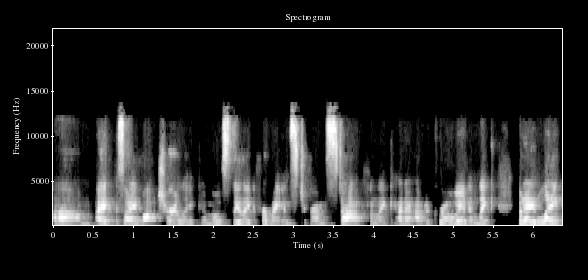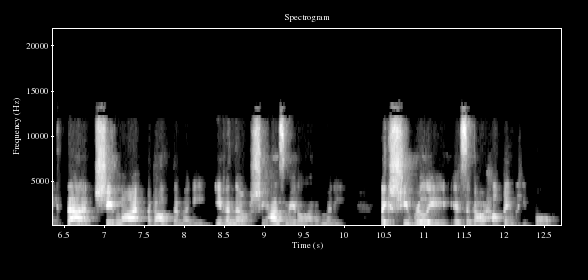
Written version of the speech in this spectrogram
um i so i watch her like mostly like for my instagram stuff and like kind of how to grow it and like but i like that she's not about the money even though she has made a lot of money. Like she really is about helping people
